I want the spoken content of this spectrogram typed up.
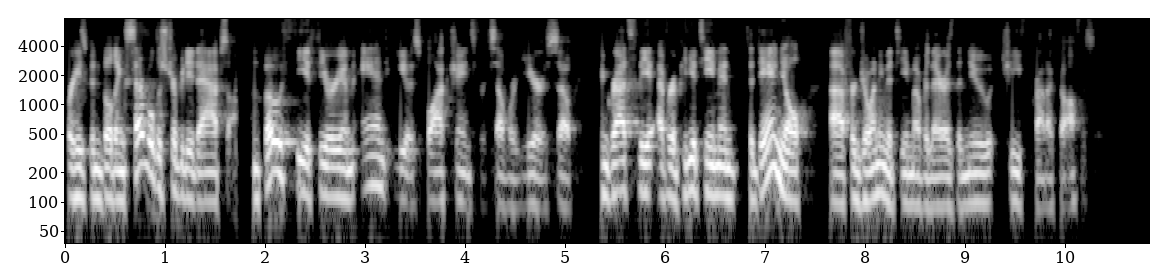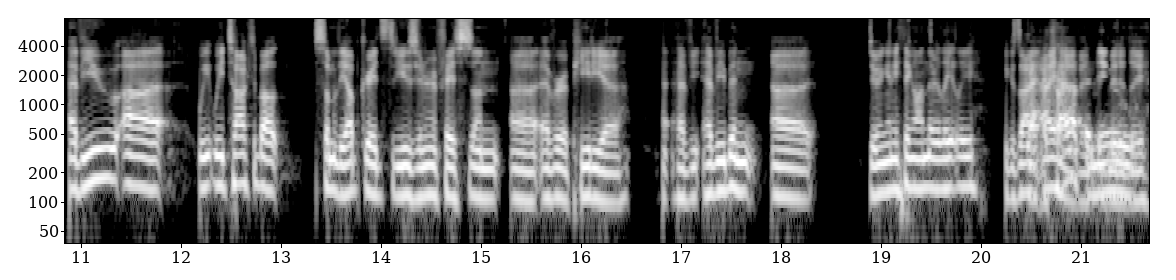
where he's been building several distributed apps on both the Ethereum and EOS blockchains for several years. So congrats to the Everipedia team and to Daniel uh, for joining the team over there as the new chief product officer. Have you? Uh, we we talked about some of the upgrades to user interfaces on uh, Everipedia. Have you have you been uh, doing anything on there lately? Because yeah, I, I, I haven't, new, admittedly.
